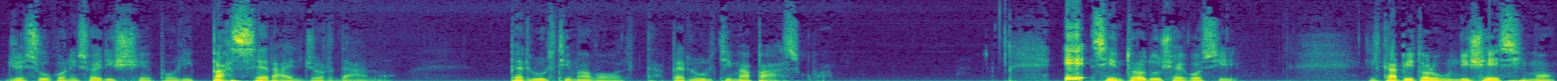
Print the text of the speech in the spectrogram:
Gesù con i suoi discepoli passerà il Giordano per l'ultima volta, per l'ultima Pasqua. E si introduce così il capitolo undicesimo,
